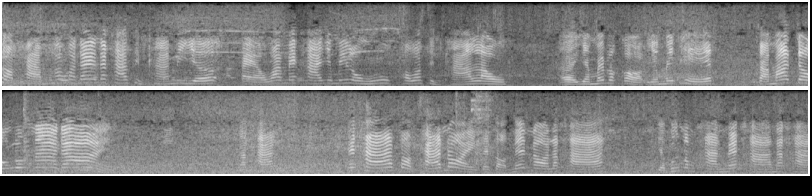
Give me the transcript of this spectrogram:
สอบถามเข้ามาได้นะคะ สินค้ามีเยอะ แต่ว่าแม่ค้ายังไม่ลงรูป เพราะว่าสินค้าเราเอ่ยยังไม่ประกอบยังไม่เทส สามารถจองล่วงหน้าได้นะคะแม่ค้าตอบช้าหน่อย แต่ตอบแน่นอนนะคะ อย่าเพิ่งลำคาญแม่ค้านะคะ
